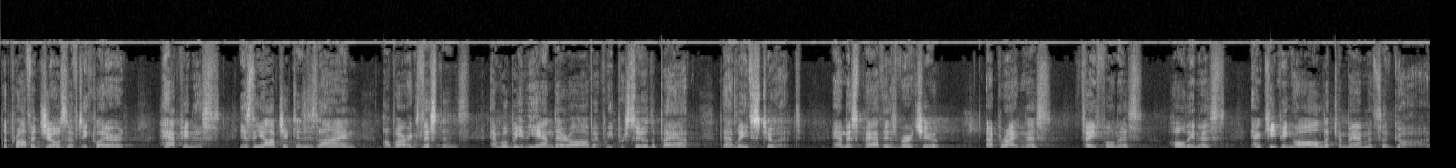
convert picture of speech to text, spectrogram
The prophet Joseph declared, Happiness is the object and design of our existence and will be the end thereof if we pursue the path that leads to it. And this path is virtue, uprightness, faithfulness, holiness, and keeping all the commandments of God.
